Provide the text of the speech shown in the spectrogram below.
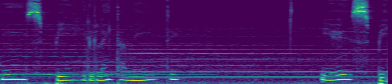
Inspire lentamente e expire.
